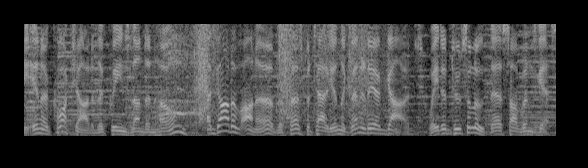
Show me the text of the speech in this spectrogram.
Inner courtyard of the Queen's London home, a guard of honour of the 1st Battalion, the Grenadier Guards, waited to salute their sovereign's guests.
